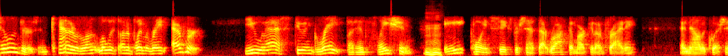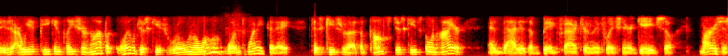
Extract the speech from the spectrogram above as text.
cylinders. In Canada, the lowest unemployment rate ever. U.S. doing great, but inflation, mm-hmm. 8.6%. That rocked the market on Friday. And now the question is, are we at peak inflation or not? But oil just keeps rolling along, 120 today. Just keeps at the pumps, just keeps going higher. And that is a big factor in the inflationary gauge. So markets are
